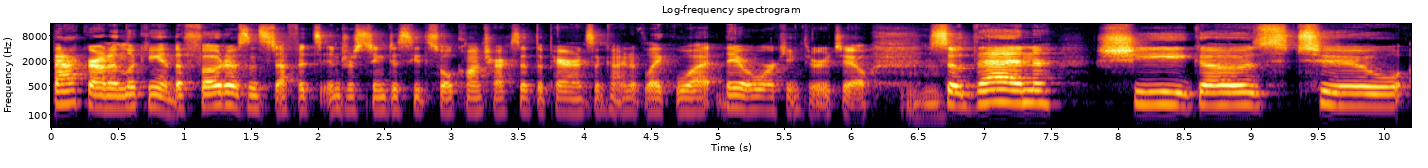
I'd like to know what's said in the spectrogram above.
background and looking at the photos and stuff it's interesting to see the soul contracts of the parents and kind of like what they were working through too so then she goes to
